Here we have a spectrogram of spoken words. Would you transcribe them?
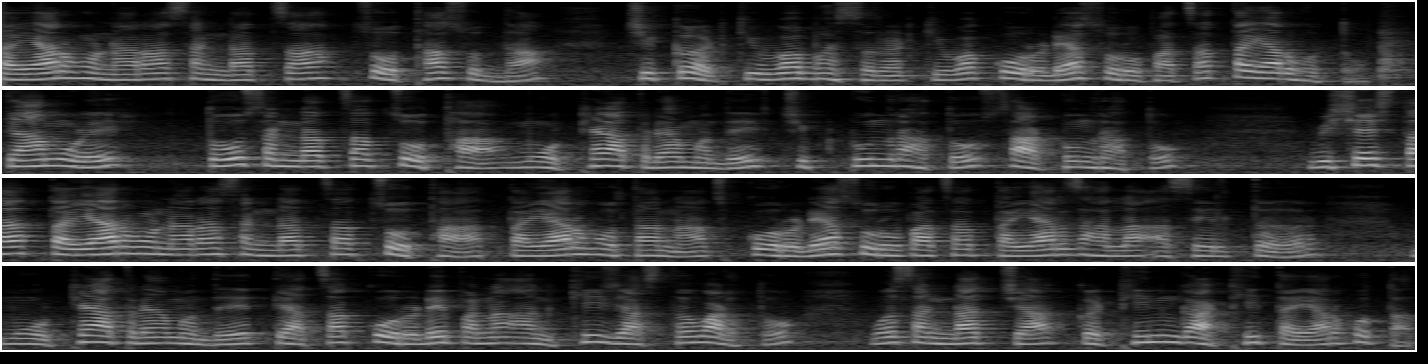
तयार होणारा संडासचा चोथासुद्धा चिकट किंवा भसरट किंवा कोरड्या स्वरूपाचा तयार होतो. त्यामुळे तो संडासचा चोथा मोठ्या आतड्यामध्ये चिकटून राहतो साठून राहतो. विशेषतः तयार होणारा संडासचा चोथा तयार होतानाच कोरड्या स्वरूपाचा तयार झाला असेल तर मोठ्या आतड्यामध्ये त्याचा कोरडेपणा आणखी जास्त वाढतो व संडासच्या कठीण गाठी तयार होतात.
